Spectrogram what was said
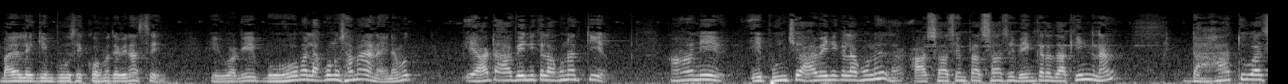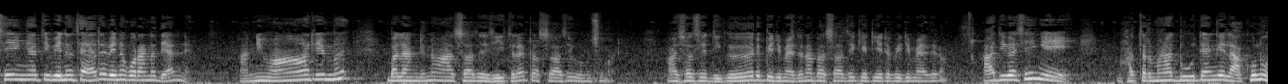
බයලෙක්ගෙන් පූසෙක් කොහොමද වෙනස් වෙන්නේ? ඒ වගේ බොහොම ලකුණු සමානයි. නමුත් එයාට ආවේනික ලකුණක් තියෙනවා. ආනේ ඒ පුංචි ආවේනික ලකුණ ආස්වාසයෙන් ප්‍රසවාසයෙන් වෙන් කර දකින්න නම් ධාතු වශයෙන් ඇති වෙනස ඇර වෙන කරන්න දෙයක් නැහැ. අනිවාර්යයෙන්ම බලන්න වෙන ආස්වාදයේ සීතලයි ප්‍රසවාසයේ උණුසුමයි. ආස්වාදයේ දිගට පිටිමැදෙන ප්‍රසවාසයේ කෙටියට පිටිමැදෙන. ආදි වශයෙන් ඒ හතර මහත් භූතයන්ගේ ලකුණු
